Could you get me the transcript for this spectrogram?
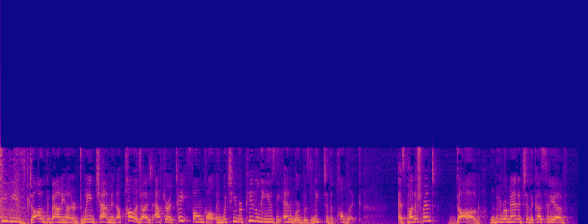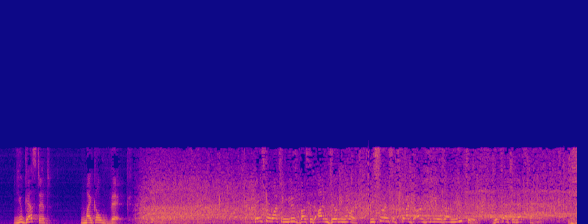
TV's Dog the Bounty Hunter, Duane Chapman, apologized after a taped phone call in which he repeatedly used the N-word was leaked to the public. As punishment, Dog will be remanded to the custody of, you guessed it, Michael Vick. Thanks for watching News Busted. I'm Jodi Miller. Be sure and subscribe to our videos on YouTube. We'll catch you next time.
